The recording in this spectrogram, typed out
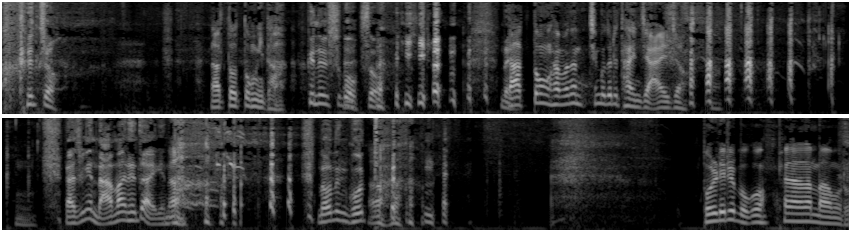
그렇죠. 나 또 똥이다. 끊을 수가 없어. 이런. 네. 나똥 하면은 친구들이 다 이제 알죠. 어. 나중에 나만 해도 알겠네. 너는 곧. 볼일을 보고 편안한 마음으로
